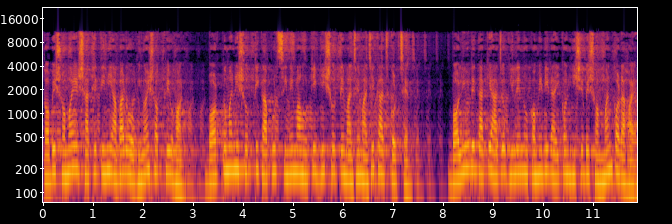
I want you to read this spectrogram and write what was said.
তবে সময়ের সাথে তিনি আবারও অভিনয় সক্রিয় হন। বর্তমানে শক্তি কাপুর সিনেমা ও টিভি শোতে মাঝে মাঝে কাজ করছেন। বলিউডে তাকে আজও ভিলেন ও কমেডির আইকন হিসেবে সম্মান করা হয়।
